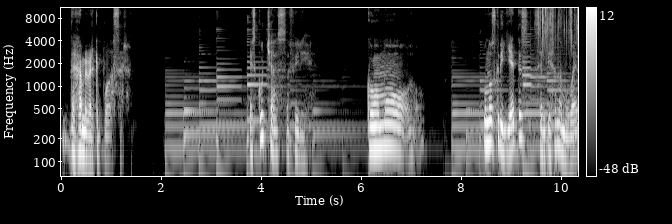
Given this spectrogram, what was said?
Déjame ver qué puedo hacer. Escuchas, Safiri, cómo unos grilletes se empiezan a mover.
